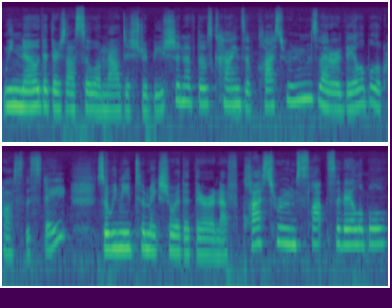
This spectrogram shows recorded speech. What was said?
We know that there's also a maldistribution of those kinds of classrooms that are available across the state. So we need to make sure that there are enough classroom slots available,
